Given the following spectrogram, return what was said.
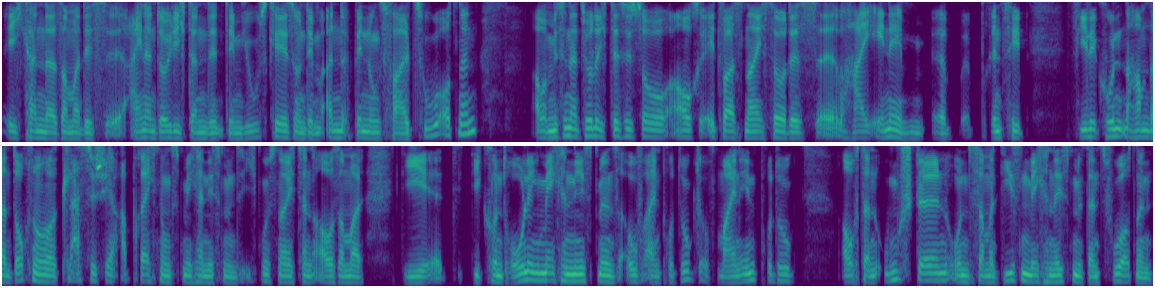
Ich kann da, sagen wir, das äh, eindeutig dann dem Use Case und dem Anwendungsfall zuordnen. Aber wir sind natürlich, das ist so auch etwas, nein, so das äh, High-End-Prinzip. Viele Kunden haben dann doch nur klassische Abrechnungsmechanismen. Ich muss natürlich dann auch mal die, die Controlling-Mechanismen auf ein Produkt, auf mein In-Produkt auch dann umstellen und sagen wir, diesen Mechanismen dann zuordnen.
